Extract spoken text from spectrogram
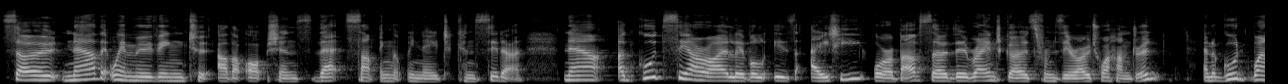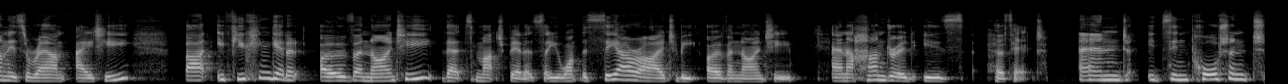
So now that we're moving to other options, that's something that we need to consider. Now, a good CRI level is 80 or above, so the range goes from 0 to 100, and a good one is around 80. But if you can get it over 90, that's much better. So you want the CRI to be over 90, and 100 is perfect. And it's important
